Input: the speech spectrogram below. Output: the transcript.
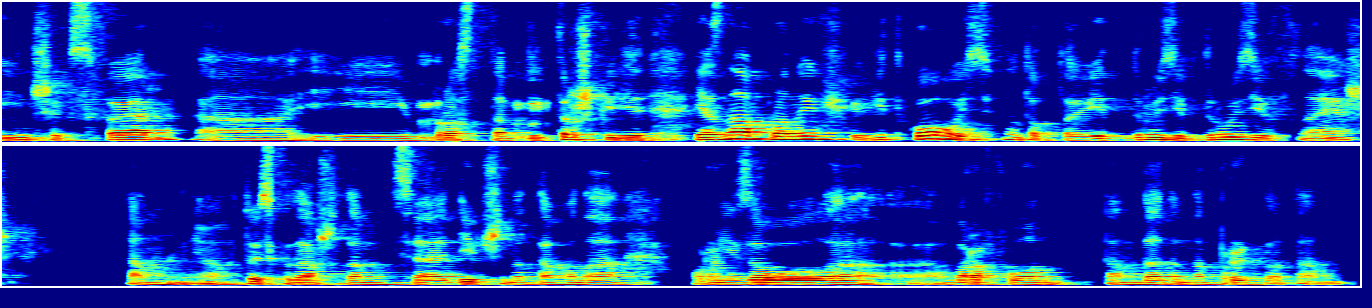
інших сфер, а, і просто там трошки я знав про них від когось, ну тобто від друзів, друзів, знаєш. Там е, хтось сказав, що там ця дівчина там вона організовувала е, марафон, там, да, там, наприклад, там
